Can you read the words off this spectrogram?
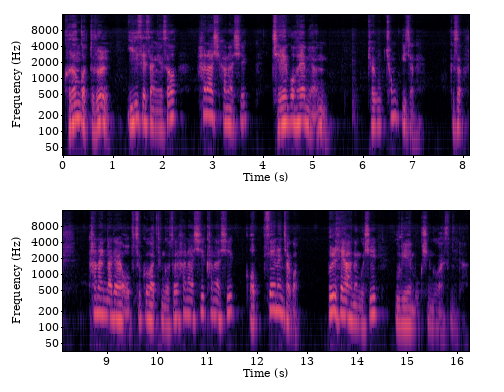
그런 것들을 이 세상에서 하나씩 하나씩 제거하면 결국 천국이잖아요. 그래서 하나님 나라에 없을 것 같은 것을 하나씩 하나씩 없애는 작업을 해야 하는 것이 우리의 몫인 것 같습니다.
